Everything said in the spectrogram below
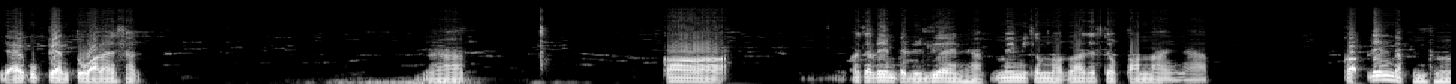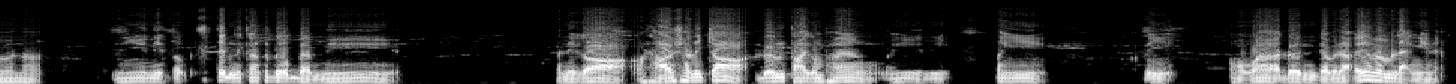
อย่าให้กูเปลี่ยนตัวนะสัตว์นะครับก็ก็จะเล่นไปเรื่อยๆนะครับ ไม่มีกำหนดว่าจะจบตอนไหนนะครับ ก็เล่นแบบเพลินๆอะ นี่นี่ต้องสเต็ปในการกระโดดแบบนี้ อันนี้ก็เอาเท้าชันจ้าเดินตายกำแพงนี่นี่นี่นี่ผมว่าเดินเดี๋ยวไม่ได้เอ้ยทำไมมันแหลงอย่างนี้เนี่ย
